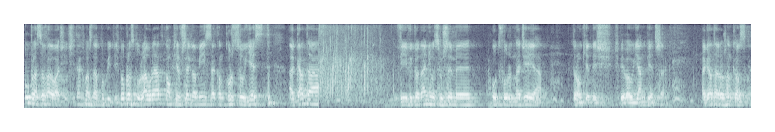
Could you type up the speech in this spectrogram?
Uplasowała się, jeśli tak można powiedzieć. Po prostu laureatką pierwszego miejsca konkursu jest Agata. W jej wykonaniu usłyszymy utwór Nadzieja, którą kiedyś śpiewał Jan Pietrzak. Agata Rożankowska.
